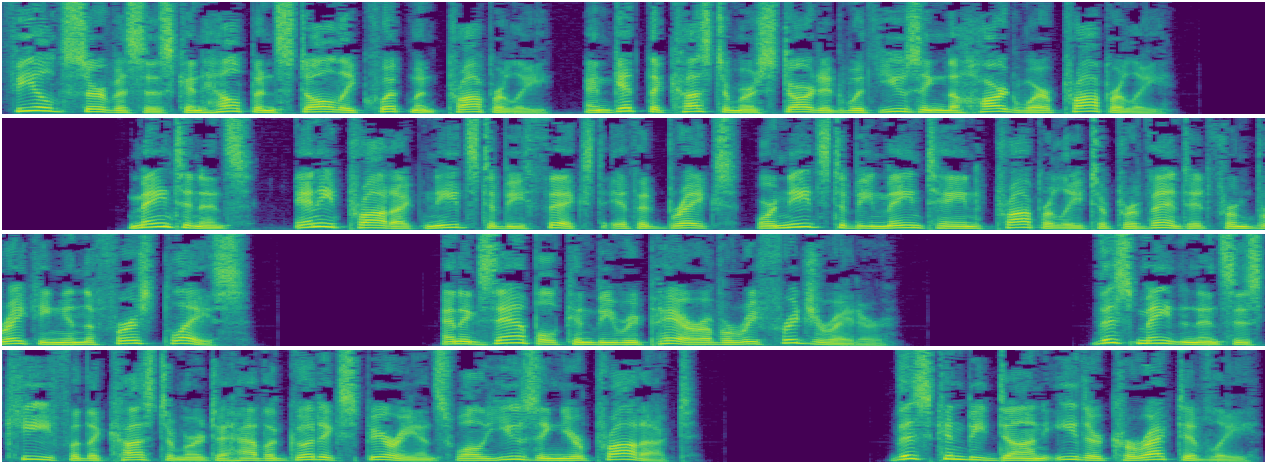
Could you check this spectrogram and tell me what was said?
Field services can help install equipment properly and get the customer started with using the hardware properly. Maintenance any product needs to be fixed if it breaks or needs to be maintained properly to prevent it from breaking in the first place. An example can be repair of a refrigerator. This maintenance is key for the customer to have a good experience while using your product. This can be done either correctively,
